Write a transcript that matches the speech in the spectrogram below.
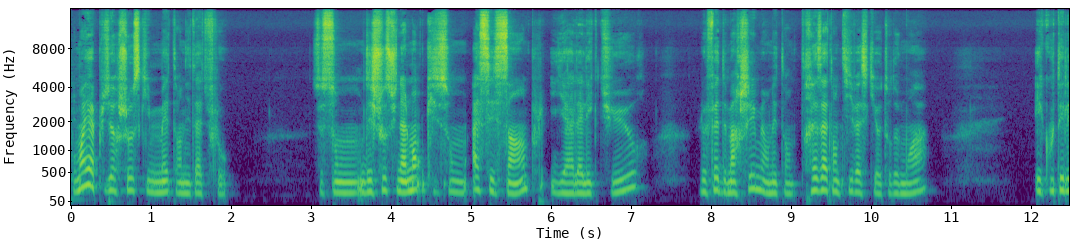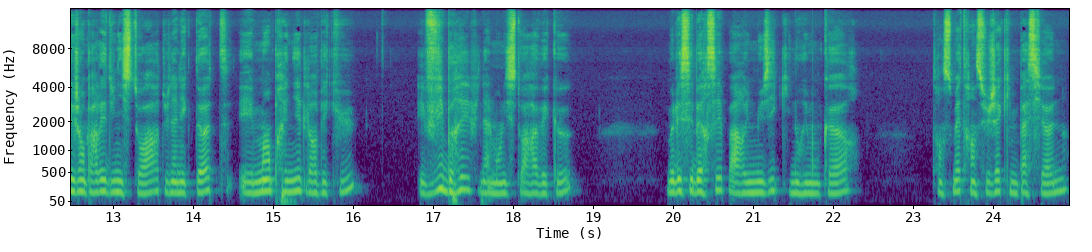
Pour moi, il y a plusieurs choses qui me mettent en état de flot. Ce sont des choses finalement qui sont assez simples. Il y a la lecture, le fait de marcher mais en étant très attentive à ce qui est autour de moi, écouter les gens parler d'une histoire, d'une anecdote et m'imprégner de leur vécu et vibrer finalement l'histoire avec eux, me laisser bercer par une musique qui nourrit mon cœur, transmettre un sujet qui me passionne,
